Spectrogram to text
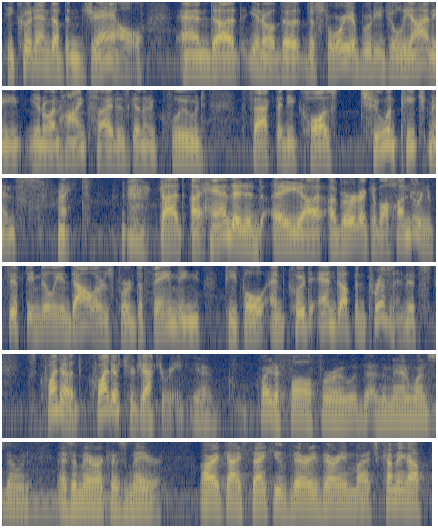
He could end up in jail. And uh, you know the the story of Rudy Giuliani, you know, in hindsight, is going to include the fact that he caused two impeachments, right? got uh, handed a, uh, a verdict of 150 million dollars for defaming people and could end up in prison. It's it's quite a quite a trajectory. Yeah, quite a fall for the man once known as America's mayor. All right, guys, thank you very, very much. Coming up,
